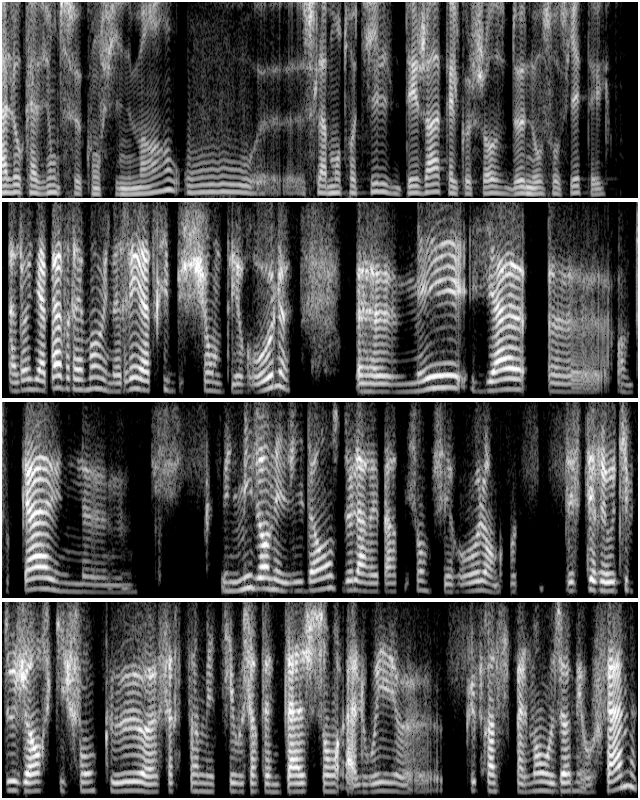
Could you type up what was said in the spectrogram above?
à l'occasion de ce confinement ou euh, cela montre-t-il déjà quelque chose de nos sociétés? Alors il n'y a pas vraiment une réattribution des rôles, euh, mais il y a euh, en tout cas une, une mise en évidence de la répartition de ces rôles, en gros des stéréotypes de genre qui font que certains métiers ou certaines tâches sont allouées plus principalement aux hommes et aux femmes.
